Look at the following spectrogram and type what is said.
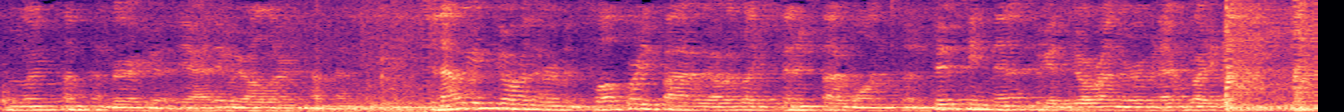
Who learned something very good? Yeah, I think we all learned something. So now we get to go around the room. It's 1245. We always like to finish by 1. So in 15 minutes, we get to go around the room and everybody gets...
